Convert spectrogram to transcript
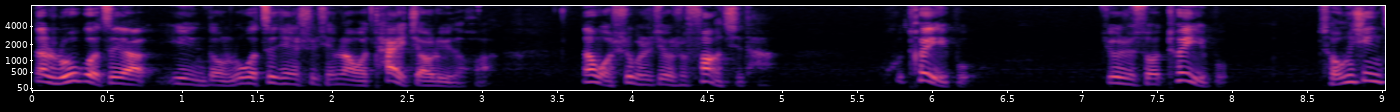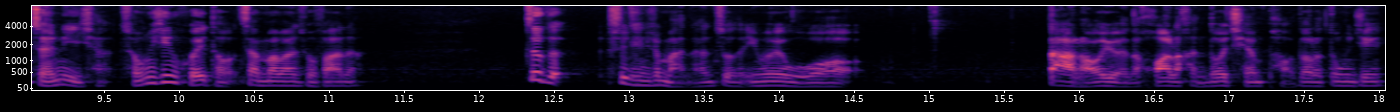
那如果这样运动，如果这件事情让我太焦虑的话，那我是不是就是放弃它，退一步？就是说退一步，重新整理一下，重新回头再慢慢出发呢？这个事情是蛮难做的，因为我。大老远的花了很多钱跑到了东京，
